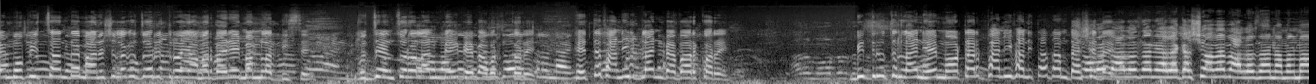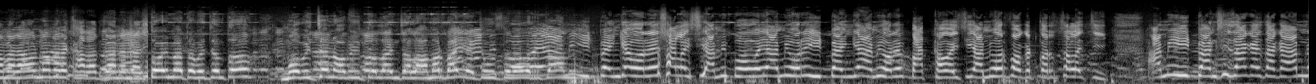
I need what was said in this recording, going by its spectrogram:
এই মফিজ চান্দে মানুষের লোক মামলা দিছে। বুঝছেন? চোর লাইন ব্যবহার করে। পানির ব্লাইন ব্যবহার করে। বিদ্যুতের লাইন হে মোটর পানি পানি তা দাম দেশে দেয়। ভালো জানে এলাকার সবাই ভালো জানে আমার মামারা আমার মামারা খারাপ জানে না। তো মাথা পর্যন্ত মবিচান অবিত লাইন চালা। আমার ভাই ব্যাপারে আমি ইট ভাঙ্গে ওরে চালাইছি আমি বউয়ে আমি ওরে ইট ভাঙ্গে আমি ওরে ভাত খাওয়াইছি আমি ওর পকেট করে চালাইছি। আমি ইট ভাঙছি জায়গায় জায়গায় আপনি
